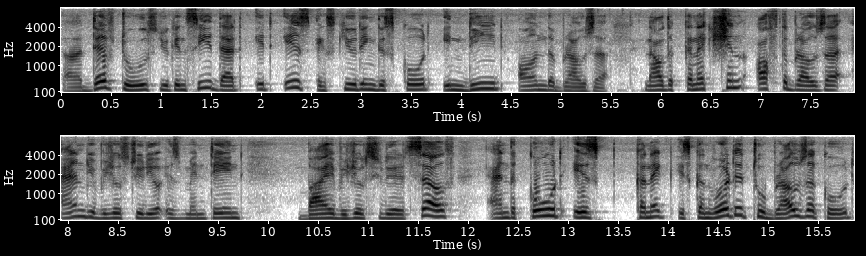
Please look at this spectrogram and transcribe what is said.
uh, dev tools, you can see that it is executing this code indeed on the browser. Now the connection of the browser and your Visual Studio is maintained by Visual Studio itself and the code is connect is converted to browser code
